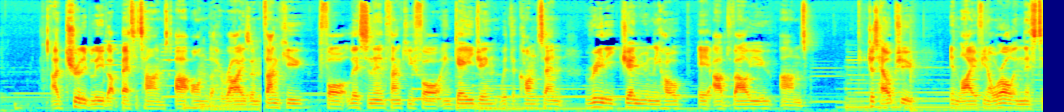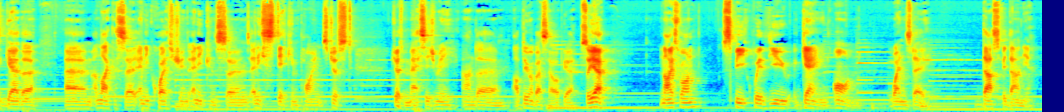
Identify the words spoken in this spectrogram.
I truly believe that better times are on the horizon. Thank you for listening. Thank you for engaging with the content. Really, genuinely hope it adds value and just helps you in life. You know, we're all in this together. Um, and like I said, any questions, any concerns, any sticking points, just just message me and um, I'll do my best to help you. So yeah, nice one. Speak with you again on Wednesday. Das vidania.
